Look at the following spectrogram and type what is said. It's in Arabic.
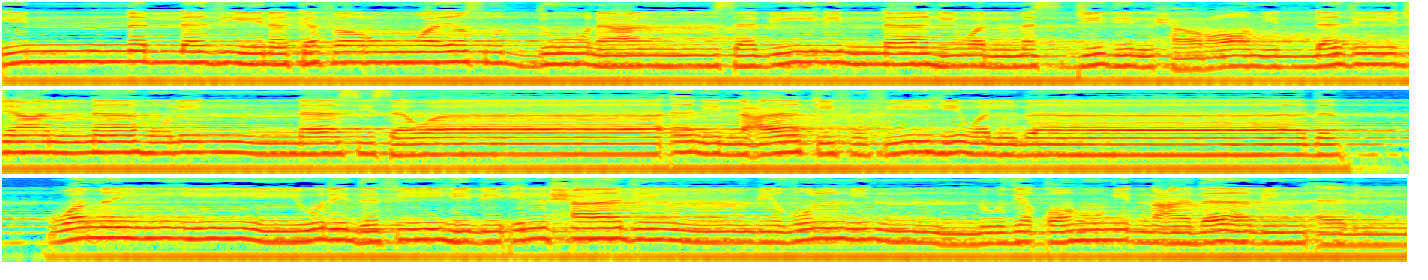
إن الذين كفروا ويصدون عن سبيل الله والمسجد الحرام الذي جعلناه للناس سواء العاكف فيه والباد ومن يرد فيه بإلحاد بظلم نذقه من عذاب أليم.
